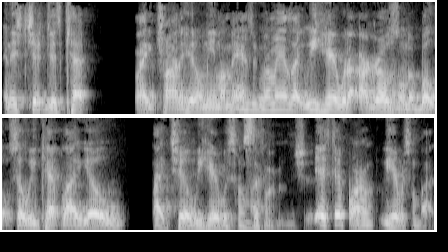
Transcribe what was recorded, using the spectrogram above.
and this chick just kept like trying to hit on me and my man's. My man's like we here with our, our girls on the boat, so we kept like yo like chill. We here with somebody. Stiff arm shit. Yeah, stiff arm. We here with somebody.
